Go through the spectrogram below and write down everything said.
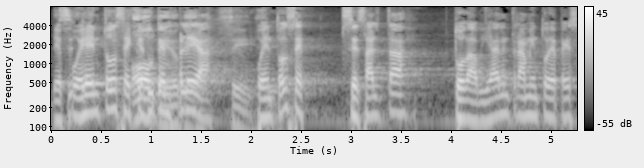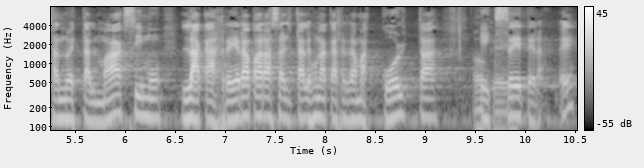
Después entonces que tú te empleas, Sí, pues sí. entonces se salta, todavía el entrenamiento de pesas no está al máximo, la carrera para saltar es una carrera más corta, Ok. etcétera. ¿eh?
